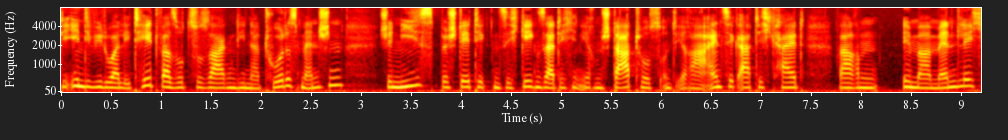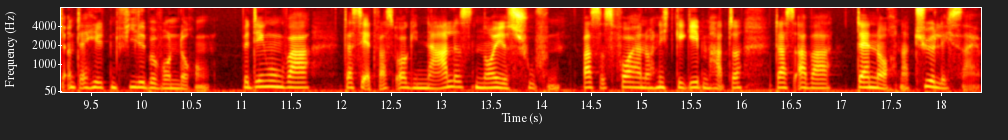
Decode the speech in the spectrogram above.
Die Individualität war sozusagen die Natur des Menschen. Genies bestätigten sich gegenseitig in ihrem Status und ihrer Einzigartigkeit, waren immer männlich und erhielten viel Bewunderung. Bedingung war, dass sie etwas Originales, Neues schufen, was es vorher noch nicht gegeben hatte, das aber dennoch natürlich sei.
